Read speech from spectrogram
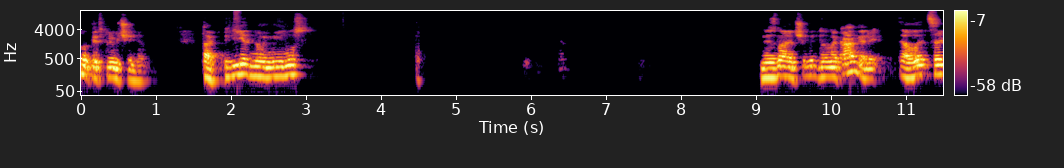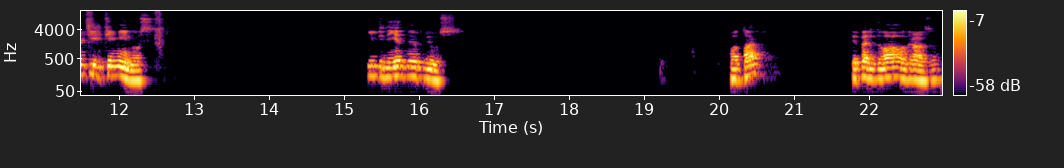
ну, підключення. Так, під'єдную мінус. Не знаю, чи видно на камері, але це тільки мінус. і під'єдную плюс. Отак. Тепер два одразу.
